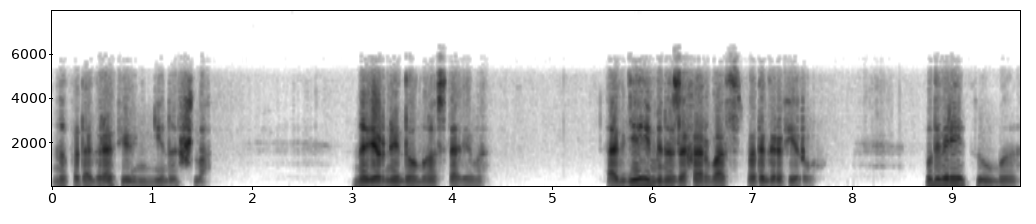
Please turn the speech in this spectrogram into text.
но фотографию не нашла. Наверное, дома оставила. А где именно Захар вас фотографировал? У дверей ЦУМа.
